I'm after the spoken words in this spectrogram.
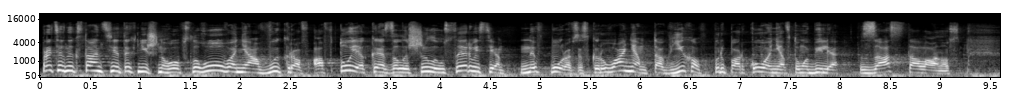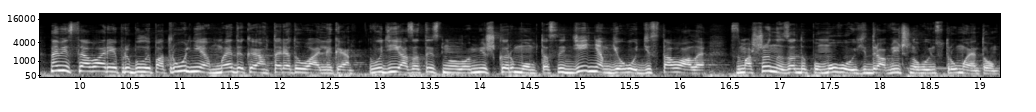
Працівник станції технічного обслуговування викрав авто, яке залишили у сервісі, не впорався з керуванням та в'їхав припарковані автомобілі ЗАЗ та Ланос. На місце аварії прибули патрульні, медики та рятувальники. Водія затиснуло між кермом та сидінням. Його діставали з машини за допомогою гідравлічного інструменту.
